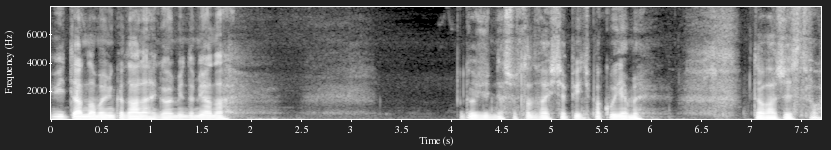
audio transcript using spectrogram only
Witam na moim kanale Gołębie Damiana. Godzina 6.25 pakujemy towarzystwo.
